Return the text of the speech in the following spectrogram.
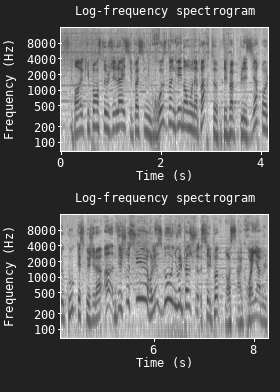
en récupérant cet objet là, il s'est passé une grosse dinguerie dans mon appart. C'est pas plaisir pour le coup. Qu'est-ce que j'ai là? Ah, des chaussures Let's go, une nouvelle paire de chaussures. Si elle pop, oh, c'est incroyable.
